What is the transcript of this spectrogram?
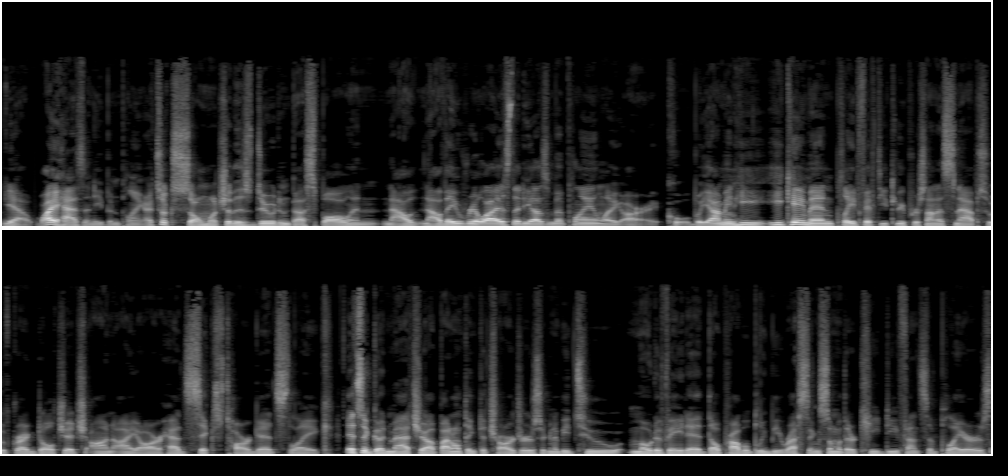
Yeah, why hasn't he been playing? I took so much of this dude in best ball, and now now they realize that he hasn't been playing. Like, all right, cool. But yeah, I mean, he he came in, played fifty three percent of snaps with Greg Dulcich on IR, had six targets. Like, it's a good matchup. I don't think the Chargers are going to be too motivated. They'll probably be resting some of their key defensive players.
